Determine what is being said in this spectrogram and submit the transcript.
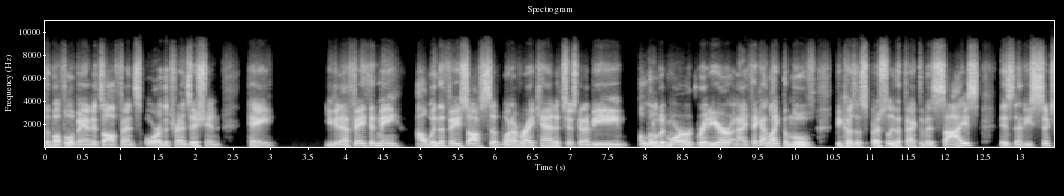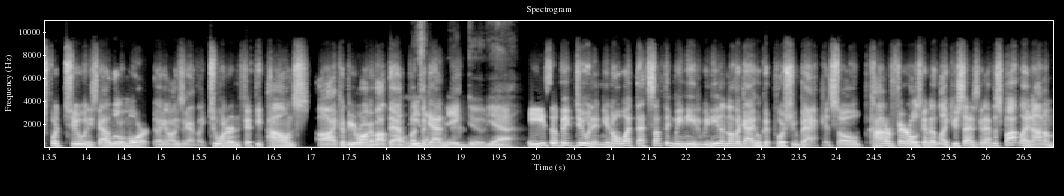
the Buffalo Bandits offense or the transition, hey, you can have faith in me. I'll win the faceoffs of whatever I can. It's just going to be a little bit more grittier. And I think I like the move because, especially the fact of his size, is that he's six foot two and he's got a little more. You know, he's got like 250 pounds. Uh, I could be wrong about that, oh, but again, big dude. Yeah, he's a big dude, and you know what? That's something we need. We need another guy who could push you back. And so Connor Farrell is going to, like you said, he's going to have the spotlight on him.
